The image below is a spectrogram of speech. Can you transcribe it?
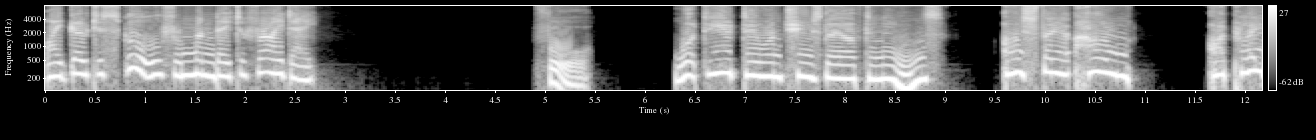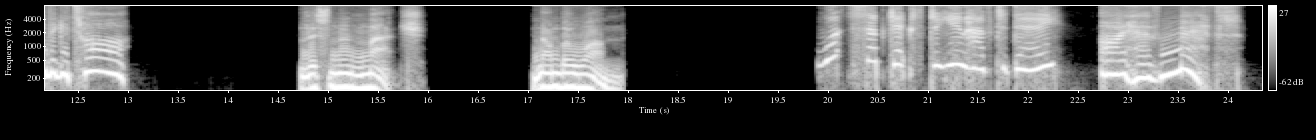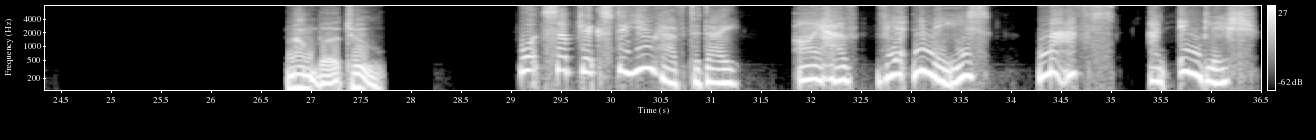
I go to school from Monday to Friday. 4, What do you do on Tuesday afternoons? I stay at home. I play the guitar. Listen and match. Number 1. What subjects do you have today? I have maths. Number 2. What subjects do you have today? I have Vietnamese, maths and English.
